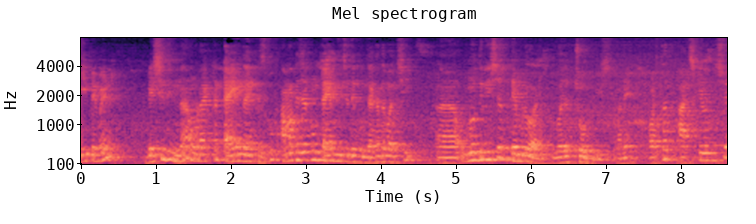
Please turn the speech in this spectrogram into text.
এই পেমেন্ট বেশি দিন না, ওরা একটা টাইম দেয় ফেসবুক আমাকে যেরকম টাইম দিচ্ছে, দেখুন, দেখাতে পাচ্ছি উনত্রিশে ফেব্রুয়ারি দু হাজার চব্বিশ মানে অর্থাৎ আজকে হচ্ছে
